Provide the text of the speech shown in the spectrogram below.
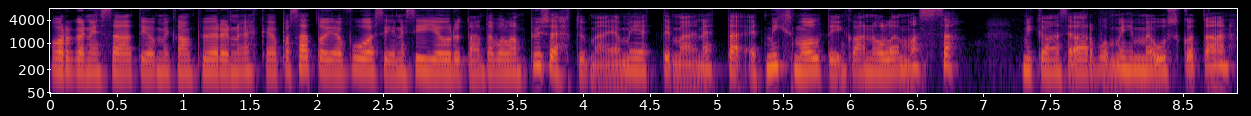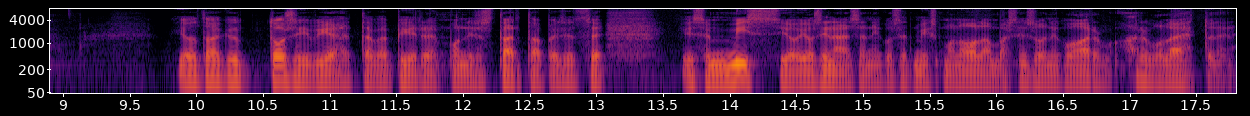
organisaatio, mikä on pyörinyt ehkä jopa satoja vuosia, niin siinä joudutaan tavallaan pysähtymään ja miettimään, että, että miksi me oltiinkaan olemassa, mikä on se arvo, mihin me uskotaan. Tämä on kyllä tosi viehättävä piirre monissa startupeissa, että se se missio jo sinänsä, niin kuin se, että miksi mä olen olemassa, niin se on niin kuin arvo, arvolähtöinen.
